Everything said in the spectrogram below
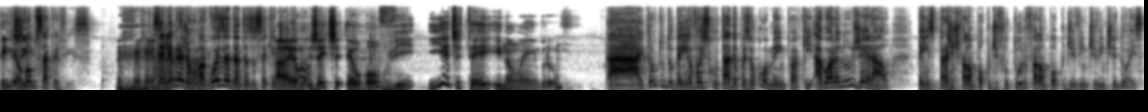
Eu vou pro sacrifício. Você lembra de alguma coisa, Dantas, você que editou? Ah, eu- gente, eu ouvi e editei e não lembro. Ah, então tudo bem. Eu vou escutar, depois eu comento aqui. Agora, no geral, pense- pra gente falar um pouco de futuro, falar um pouco de 2022.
